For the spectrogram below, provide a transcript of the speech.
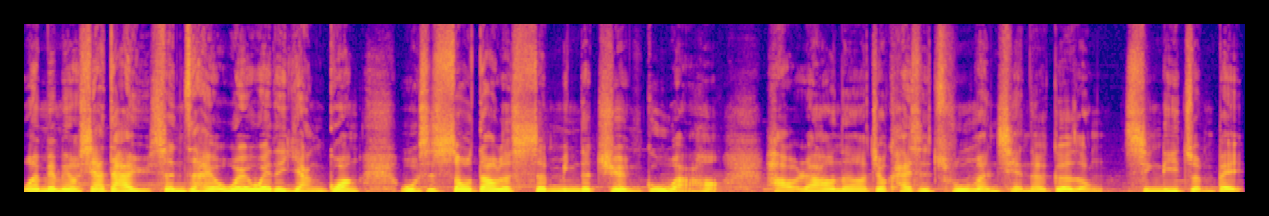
外面没有下大雨，甚至还有微微的阳光，我是受到了神明的眷顾啊！哈，好，然后呢，就开始出门前的各种行李准备，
